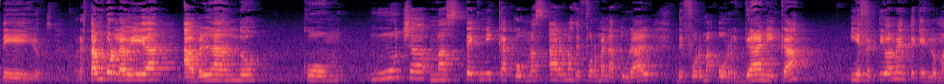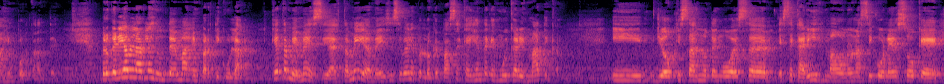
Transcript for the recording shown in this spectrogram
de ellos. Ahora están por la vida hablando con mucha más técnica, con más armas de forma natural, de forma orgánica y efectivamente, que es lo más importante. Pero quería hablarles de un tema en particular, que también me decía esta amiga, me dice Sibeles, pero lo que pasa es que hay gente que es muy carismática. Y yo quizás no tengo ese, ese carisma o no nací con eso que,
